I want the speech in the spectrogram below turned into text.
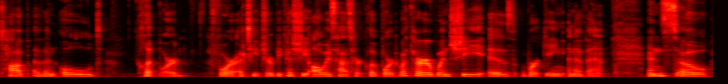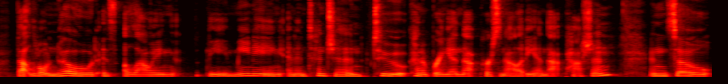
top of an old clipboard for a teacher because she always has her clipboard with her when she is working an event. And so that little node is allowing the meaning and intention to kind of bring in that personality and that passion. And so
